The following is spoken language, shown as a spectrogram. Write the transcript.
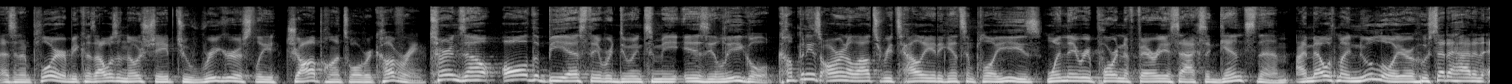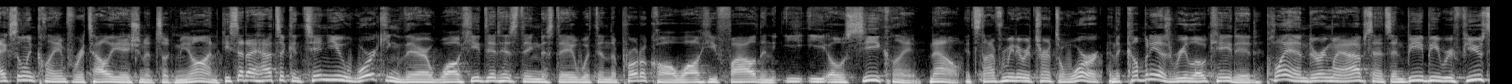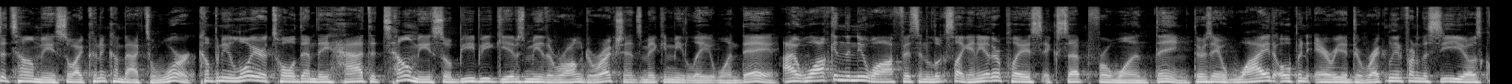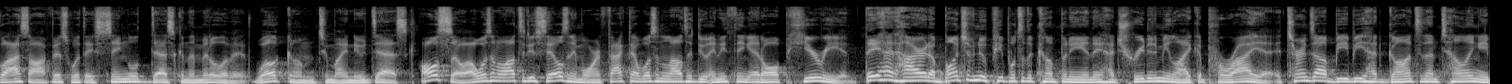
as an employer because I was in no shape to rigorously job hunt while recovering. Turns out all the BS they were doing to me is illegal. Companies aren't allowed to retaliate against employees when they report nefarious acts against them. I met with my new lawyer who said I had an excellent claim for retaliation and took me on. He said I had to continue working there while he did his thing to stay within the protocol while he filed an EEOC claim. Now, it's time for me to return to work and the company has relocated, planned during my absence and BB refused to tell me so I couldn't come back to work. Company lawyer told them they had to tell me so BB gives me the wrong directions making me late one day. I walk in the new office and it looks like any other place except for one thing. There's a wide open area directly in front of the CEO's glass office with a single desk in the middle of it. Welcome to my new desk. Also, I wasn't allowed to do sales anymore. In fact, I wasn't allowed to do anything at all, period. They had hired a bunch of new people to the company and they had treated me like a pariah. It turns out BB had gone to them telling a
